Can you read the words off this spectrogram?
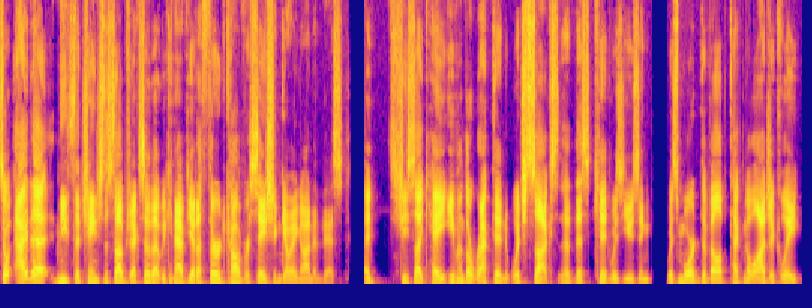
So Ida needs to change the subject so that we can have yet a third conversation going on in this. And she's like, hey, even the Rekteen, which sucks, that this kid was using was more developed technologically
